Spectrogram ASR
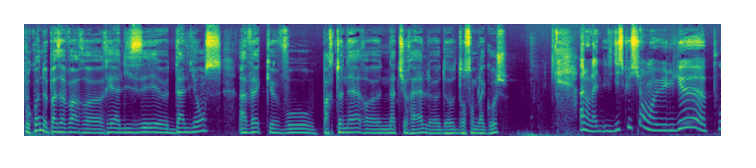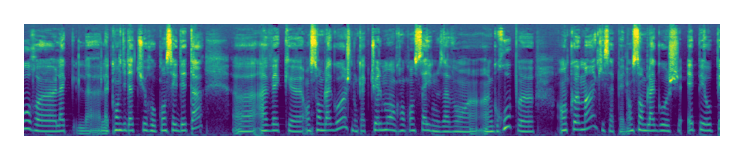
Pourquoi ne pas avoir euh, réalisé euh, d'alliance avec vos partenaires euh, naturels d'ensemble à gauche? Alors, les discussions ont eu lieu pour la, la, candidature au Conseil d'État avec Ensemble à gauche. Donc, actuellement, au Grand Conseil, nous avons un, groupe en commun qui s'appelle Ensemble à gauche et POP.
